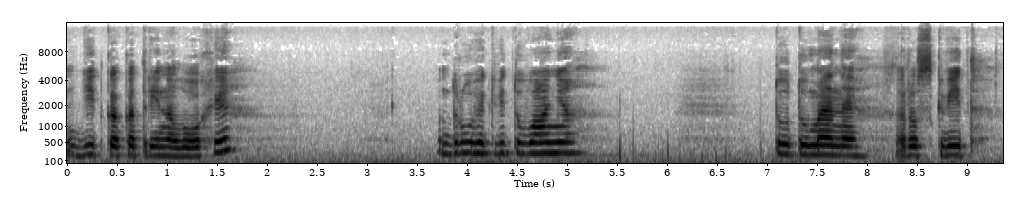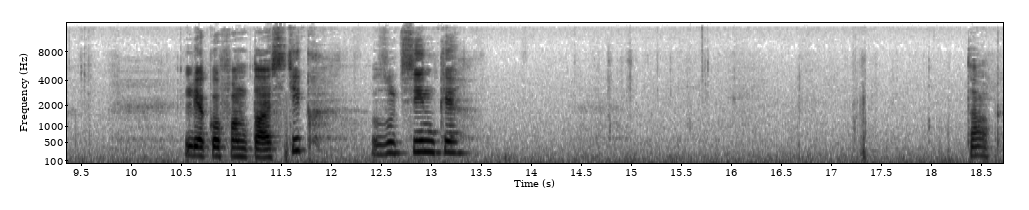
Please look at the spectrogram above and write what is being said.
Дітка Катріна Лохи. Друге квітування. Тут у мене розквіт Леко Фантастик з оцінки. Так.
